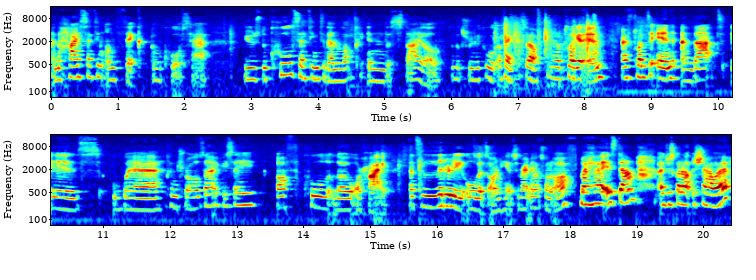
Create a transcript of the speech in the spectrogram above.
and the high setting on thick and coarse hair. Use the cool setting to then lock in the style. It looks really cool. Okay, so I'm gonna plug it in. I've plugged it in and that is where controls are if you say off, cool, low or high. That's literally all that's on here. So right now it's on off. My hair is damp. I just got out the shower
